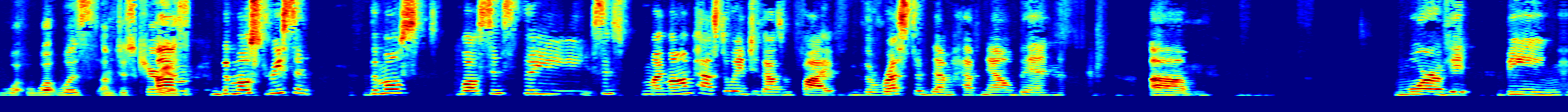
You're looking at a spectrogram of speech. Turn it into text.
what? What was? I'm just curious. Um, the most recent, the most well since the since my mom passed away in 2005, the rest of them have now been um, more of it being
